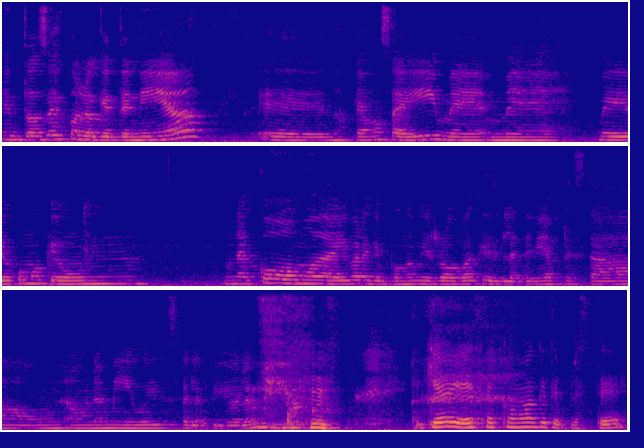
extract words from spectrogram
entonces con lo que tenía, eh, nos quedamos ahí, me, me, me dio como que un, una cómoda ahí para que ponga mi ropa, que la tenía prestada a un, a un amigo y se la pidió al amigo. ¿Qué había esa cómoda que te presté?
